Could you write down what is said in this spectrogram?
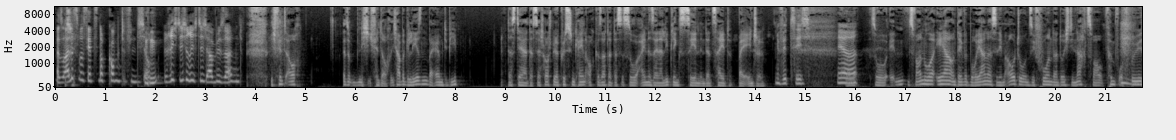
Also alles, was jetzt noch kommt, finde ich auch richtig, richtig amüsant. Ich finde auch, also nicht, ich finde auch, ich habe gelesen bei IMDb, dass der, dass der Schauspieler Christian Kane auch gesagt hat, das ist so eine seiner Lieblingsszenen in der Zeit bei Angel. Witzig. Ja. So, es war nur er und David Boreanaz in dem Auto und sie fuhren da durch die Nacht. Es war fünf Uhr früh,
